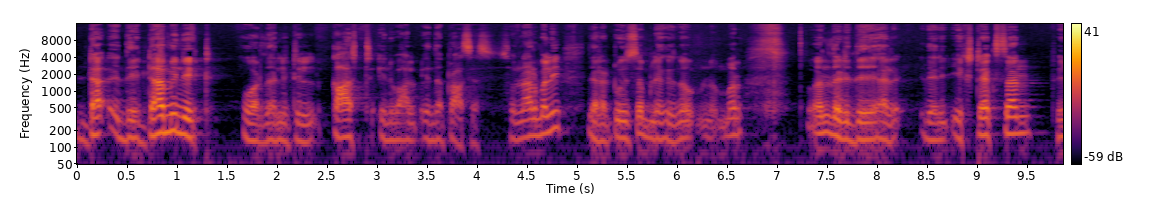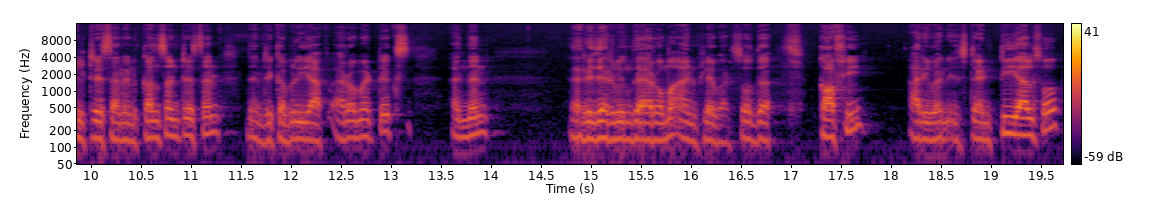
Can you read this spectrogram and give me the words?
they dominate over the little cost involved in the process. So, normally there are two like no, number one that is there there is extraction, filtration and concentration, then recovery of aromatics and then Uh, reserving the aroma and flavor. So, the coffee or even instant tea also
